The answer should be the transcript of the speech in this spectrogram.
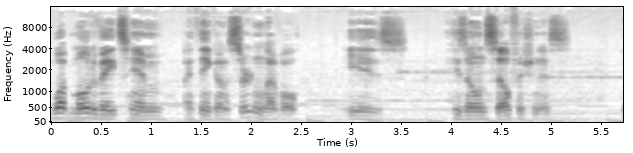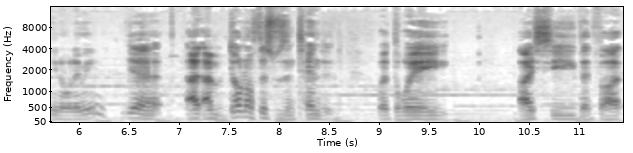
What motivates him, I think on a certain level, is his own selfishness. You know what I mean? Yeah, I, I don't know if this was intended, but the way I see that Vought,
